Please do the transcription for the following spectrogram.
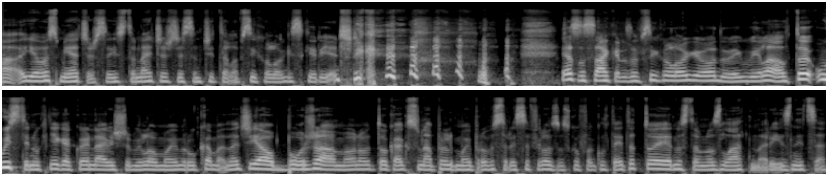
a, i ovo smijaćeš se isto, najčešće sam čitala psihologijski riječnik. ja sam sakar za psihologiju od uvijek bila, ali to je uistinu knjiga koja je najviše bila u mojim rukama. Znači ja obožavam ono to kako su napravili moji profesori sa filozofskog fakulteta, to je jednostavno zlatna riznica.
